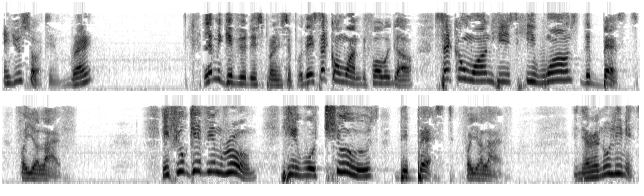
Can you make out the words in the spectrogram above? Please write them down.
and you sought Him, right? Let me give you this principle. The second one before we go. Second one is He wants the best for your life. If you give Him room, He will choose the best for your life. And there are no limits.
